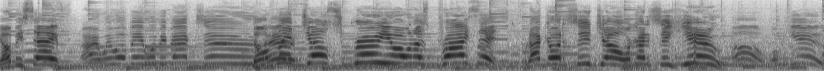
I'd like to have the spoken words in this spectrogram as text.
Y'all be safe. All right, we will be. We'll be back soon. Don't Later. let Joe screw you on his prices. We're not going to see Joe. We're going to see Hugh. Oh, well, Hugh.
